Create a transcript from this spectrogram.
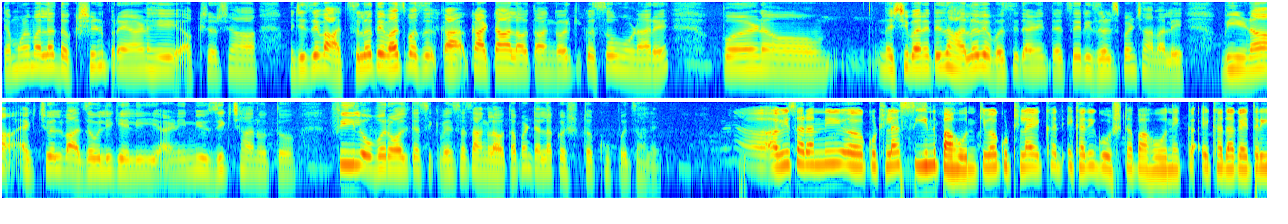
त्यामुळे मला दक्षिण प्रयाण हे अक्षरशः म्हणजे जे वाचलं तेव्हाच पस का काटा आला होता अंगावर की कसं होणार आहे. पण नशिबाने ते झालं व्यवस्थित आणि त्याचे रिझल्ट्स पण छान आले. वीणा ॲक्च्युअल वाजवली गेली आणि म्युझिक छान होतं. फील ओव्हरऑल त्या सिक्वेन्सचा चांगला होता पण त्याला कष्ट खूपच झाले. पण, अवी सरांनी कुठला सीन पाहून किंवा कुठला एखाद एखादी गोष्ट पाहून एक एखादा काहीतरी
